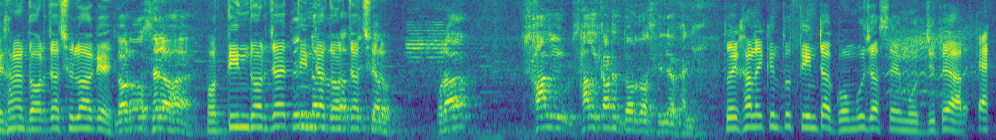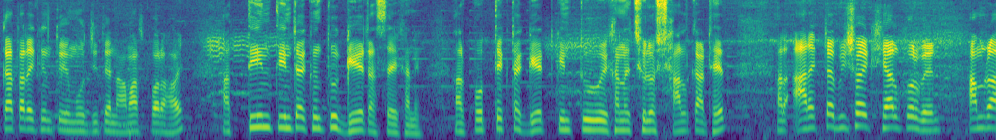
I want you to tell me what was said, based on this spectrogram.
এখানে দরজা ছিল আগে? দরজা ছিল হ্যাঁ। ও তিন দরজায় তিনটা দরজা ছিল? ওরা শাল শাল কাঠের দরজা ছিল এখানে। তো এখানে কিন্তু তিনটা গম্বুজ আছে এই মসজিদে, আর এক কাতারে কিন্তু এই মসজিদে নামাজ পড়া হয়। আর তিন, তিনটা কিন্তু গেট আছে এখানে। আর প্রত্যেকটা গেট কিন্তু এখানে ছিল শাল কাঠের। আর আরেকটা বিষয় খেয়াল করবেন, আমরা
